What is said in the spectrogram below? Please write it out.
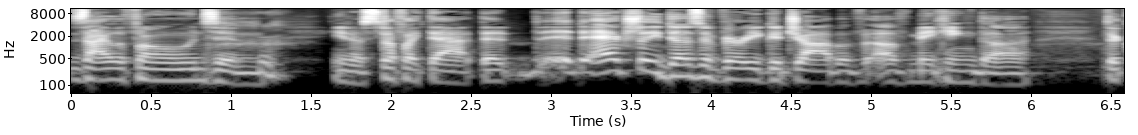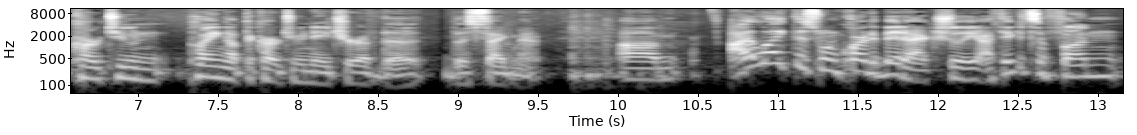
xylophones and you know stuff like that that it actually does a very good job of of making the the cartoon playing up the cartoon nature of the the segment. Um i like this one quite a bit actually. I think it's a fun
